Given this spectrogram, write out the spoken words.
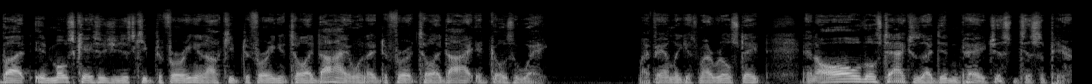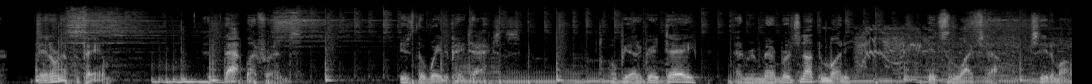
But in most cases, you just keep deferring, and I'll keep deferring it till I die. When I defer it till I die, it goes away. My family gets my real estate, and all those taxes I didn't pay just disappear. They don't have to pay them. And that, my friends, is the way to pay taxes. Hope you had a great day. And remember, it's not the money, it's the lifestyle. See you tomorrow.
